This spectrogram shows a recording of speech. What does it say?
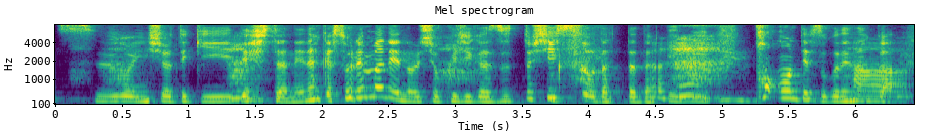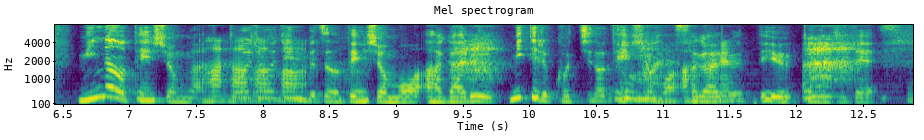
すごい印象的でしたね。なんかそれまでの食事がずっと質素だっただけに、ポーンってそこでなんかみんなのテンションがはい登場人物のテンションも上がる、見てるこっちのテンションも上がるっていう感じで、す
